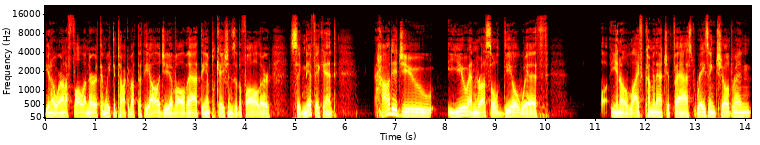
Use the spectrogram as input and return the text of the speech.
you know, we're on a fallen earth and we could talk about the theology of all that. The implications of the fall are significant. How did you, you and Russell deal with, you know, life coming at you fast, raising children?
